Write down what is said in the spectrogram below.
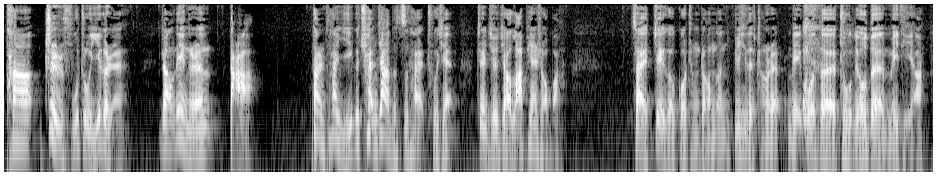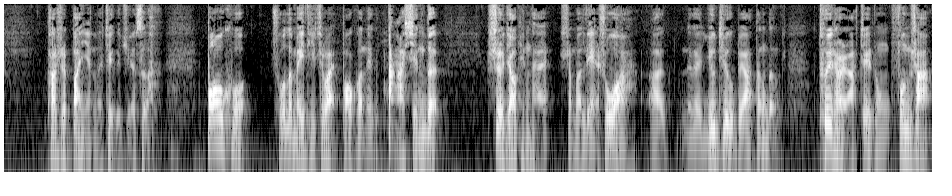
他制服住一个人，让另一个人打，但是他以一个劝架的姿态出现，这就叫拉偏手吧。在这个过程中呢，你必须得承认，美国的主流的媒体啊，他是扮演了这个角色，包括除了媒体之外，包括那个大型的社交平台，什么脸书啊啊，那个 YouTube 啊等等，Twitter 啊这种封杀，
